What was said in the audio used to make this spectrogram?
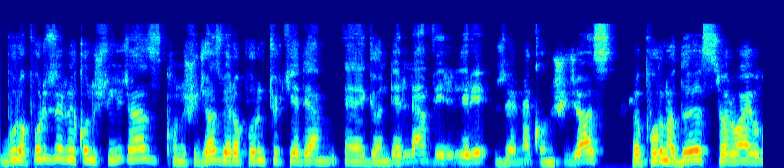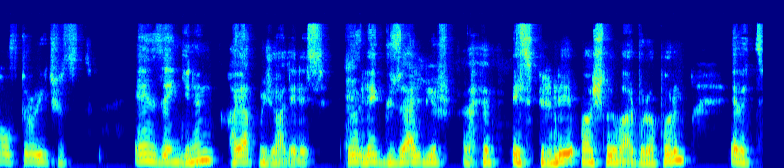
Bu rapor üzerine konuşacağız, konuşacağız ve raporun Türkiye'den e, gönderilen verileri üzerine konuşacağız. Raporun adı Survival of the Richest en zenginin hayat mücadelesi. Böyle güzel bir esprili başlığı var bu raporun. Evet.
